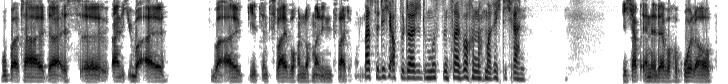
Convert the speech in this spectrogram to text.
Wuppertal. Da ist äh, eigentlich überall, überall geht's in zwei Wochen nochmal in die zweite Runde. Was für dich auch bedeutet, du musst in zwei Wochen nochmal richtig ran ich habe Ende der Woche Urlaub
